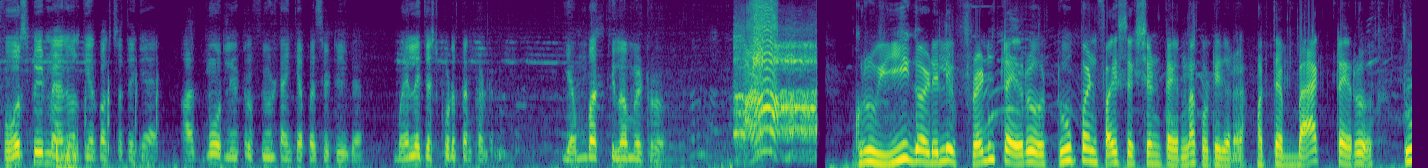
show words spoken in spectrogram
Four speed manual gear box ಜೊತೆಗೆ ಹದಿಮೂರು ಲೀಟ್ರ್ ಫ್ಯೂಲ್ ಟ್ಯಾಂಕ್ ಕೆಪಾಸಿಟಿ ಇದೆ. ಮೈಲೇಜ್ ಎಷ್ಟು ಕೊಡುತ್ತೆ ಅನ್ಕೊಂಡ್ರಿ? ಎಂಬತ್ತು ಕಿಲೋಮೀಟ್ರು ಗುರು, ಈ ಗಾಡಿಯಲ್ಲಿ front tyre two point five section ಟೈರ್ನ ಕೊಟ್ಟಿದ್ದಾರೆ. ಮತ್ತು back tyre two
